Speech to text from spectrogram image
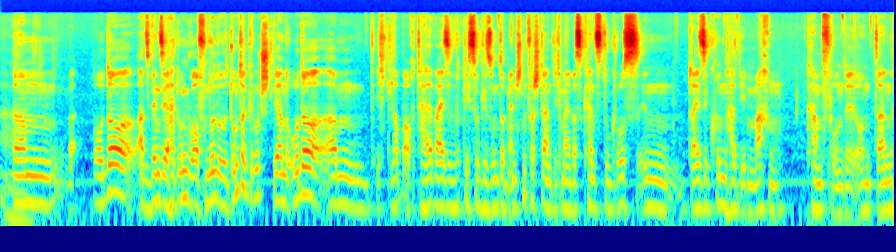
Ah. Ähm, oder, also wenn sie halt irgendwo auf Null oder drunter gerutscht wären, oder ähm, ich glaube auch teilweise wirklich so gesunder Menschenverstand. Ich meine, was kannst du groß in drei Sekunden halt eben machen? Kampfrunde. Und dann,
